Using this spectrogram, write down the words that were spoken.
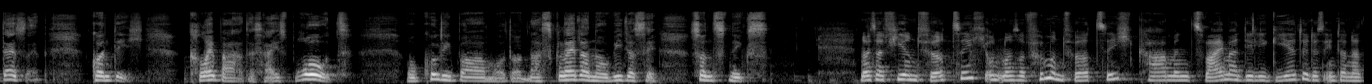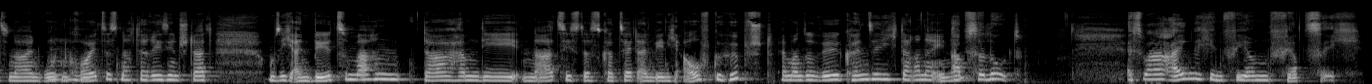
deset. Konnte ich. Kleba, das heißt Brot. Rokulibaum oder Naskledano, Wiedersehen. Sonst nichts. 1944 und 1945 kamen zweimal Delegierte des Internationalen Roten mhm. Kreuzes nach Theresienstadt, um sich ein Bild zu machen. Da haben die Nazis das KZ ein wenig aufgehübscht, wenn man so will. Können Sie sich daran erinnern? Absolut. Es war eigentlich in 44,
